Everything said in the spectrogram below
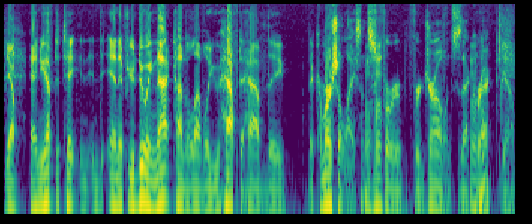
Yep. And you have to take, and if you're doing that kind of level, you have to have the the commercial license mm-hmm. for for drones. Is that mm-hmm. correct? Yeah.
